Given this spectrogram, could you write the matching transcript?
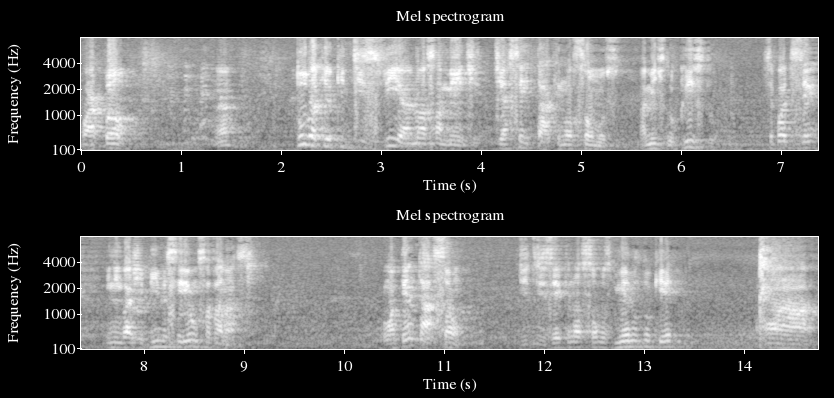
um arpão. Né? Tudo aquilo que desvia a nossa mente de aceitar que nós somos a mente do Cristo, você pode dizer, em linguagem bíblica, seria um Satanás. Uma tentação de dizer que nós somos menos do que a,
